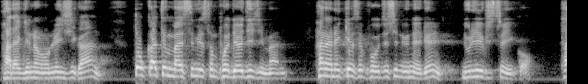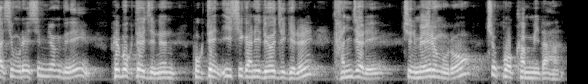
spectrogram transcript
바라기는 오늘 이 시간 똑같은 말씀이 선포되어지지만 하나님께서 보여주신 은혜를 누릴 수 있고 다시 우리의 심령들이 회복되어지는 복된 이 시간이 되어지기를 간절히 주님의 이름으로 축복합니다.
